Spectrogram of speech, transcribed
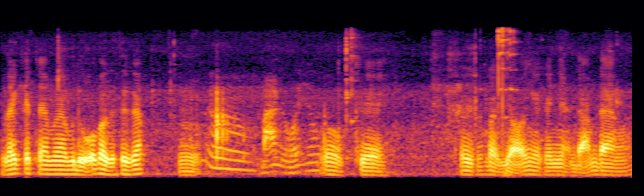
Lấy cái tem đũa vào cái Thư gắp ừ. À. Xuống. Ok Thư rất là giỏi nghe cả nhà đảm đang lắm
